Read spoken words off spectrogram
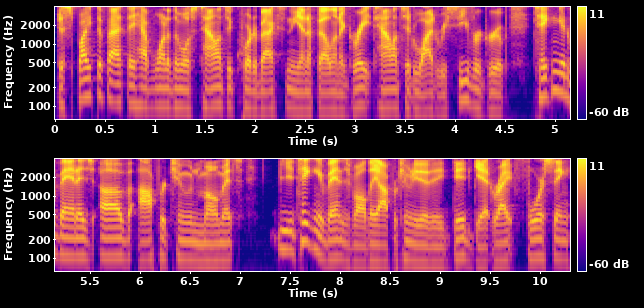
despite the fact they have one of the most talented quarterbacks in the NFL and a great talented wide receiver group, taking advantage of opportune moments, you're taking advantage of all the opportunity that they did get, right? Forcing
